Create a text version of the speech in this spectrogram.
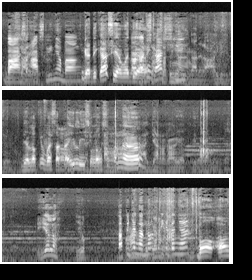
bahasa Saya. aslinya bang. nggak dikasih sama dia. di- satu-satunya nggak ada lagi deh dialognya bahasa Kaili Dari Sulawesi Tengah. ajar kali ya kita orang nggak. Iyalah. Yuk. Tapi dia nggak ngerti katanya. bohong.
